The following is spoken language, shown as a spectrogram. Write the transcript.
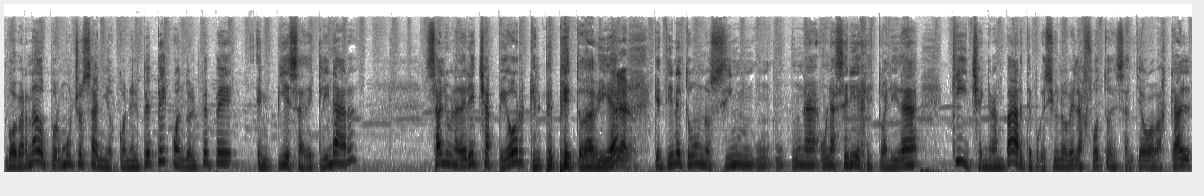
gobernado por muchos años con el PP, cuando el PP empieza a declinar, sale una derecha peor que el PP todavía, Claro. que tiene un- una, una serie de gestualidad kitsch en gran parte, porque si uno ve las fotos de Santiago Abascal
